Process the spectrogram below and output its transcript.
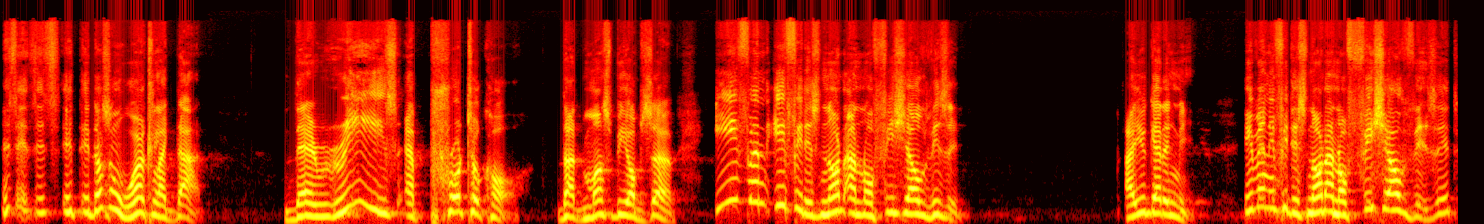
It's, it's, it, it doesn't work like that. There is a protocol that must be observed, even if it is not an official visit. Are you getting me? Even if it is not an official visit,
